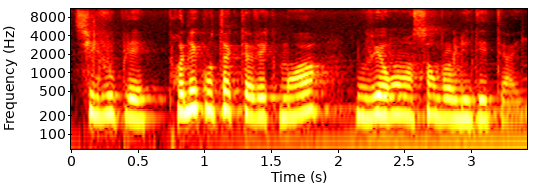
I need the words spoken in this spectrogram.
s'il vous plaît, prenez contact avec moi, nous verrons ensemble les détails.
